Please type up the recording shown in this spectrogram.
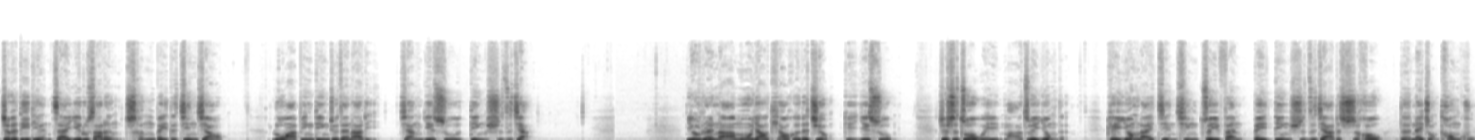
这个地点在耶路撒冷城北的近郊，罗马兵丁就在那里将耶稣钉十字架。有人拿没药调和的酒给耶稣，这是作为麻醉用的。可以用来减轻罪犯被钉十字架的时候的那种痛苦，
